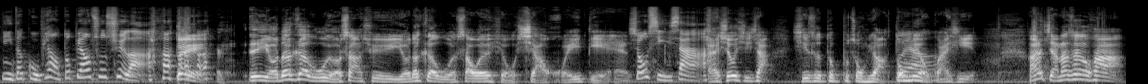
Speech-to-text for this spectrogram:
你的股票都飙出去了。对，有的个股有上去，有的个股稍微有小回点，休息一下。哎，休息一下，其实都不重要，都没有关系。好，讲到这个话。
